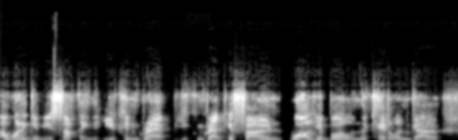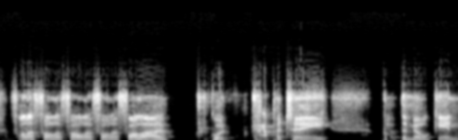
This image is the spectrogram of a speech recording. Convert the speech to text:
I want to give you something that you can grab. You can grab your phone while you're boiling the kettle and go follow, follow, follow, follow, follow. Good. Cup of tea, put the milk in,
